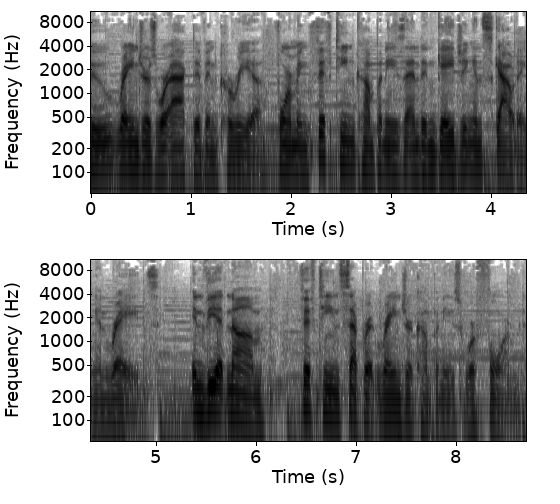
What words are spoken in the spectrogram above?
II, Rangers were active in Korea, forming 15 companies and engaging in scouting and raids. In Vietnam, 15 separate ranger companies were formed,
